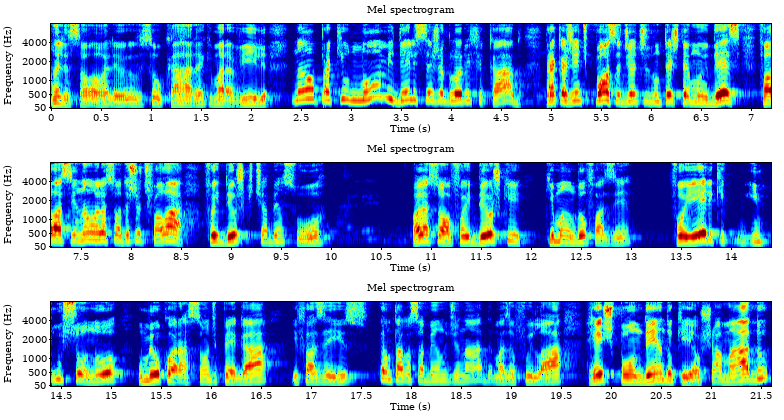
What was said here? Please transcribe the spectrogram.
olha só, olha, eu sou o cara, que maravilha. Não, para que o nome dele seja glorificado, para que a gente possa, diante de um testemunho desse, falar assim: não, olha só, deixa eu te falar, foi Deus que te abençoou. Olha só, foi Deus que, que mandou fazer. Foi Ele que impulsionou o meu coração de pegar e fazer isso. Eu não estava sabendo de nada, mas eu fui lá respondendo o quê? Ao chamado,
